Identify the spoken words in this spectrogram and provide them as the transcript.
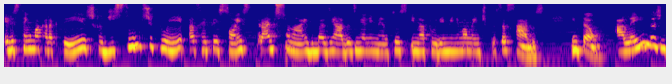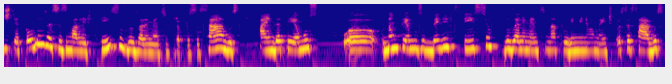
eles têm uma característica de substituir as refeições tradicionais baseadas em alimentos in natura e minimamente processados. Então, além da gente ter todos esses malefícios dos alimentos ultraprocessados, ainda temos uh, não temos o benefício dos alimentos in natura e minimamente processados,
